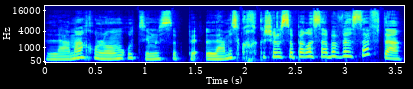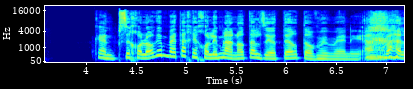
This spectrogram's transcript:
למה אנחנו לא רוצים לספר למה זה כל כך קשה לספר לסבא והסבתא. כן פסיכולוגים בטח יכולים לענות על זה יותר טוב ממני אבל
